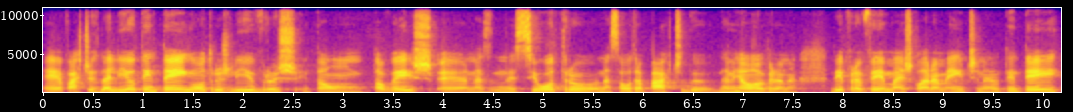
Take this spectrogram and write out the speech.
É, a partir dali eu tentei em outros livros, então talvez é, nesse outro, nessa outra parte do, da minha obra, né, dê para ver mais claramente. Né? Eu tentei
